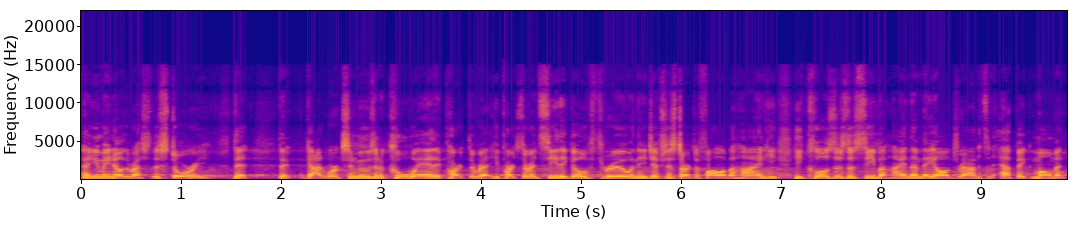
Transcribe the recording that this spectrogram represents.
Now, you may know the rest of the story that, that God works and moves in a cool way. They part the Red, he parts the Red Sea, they go through, and the Egyptians start to follow behind. He, he closes the sea behind them, they all drown. It's an epic moment.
